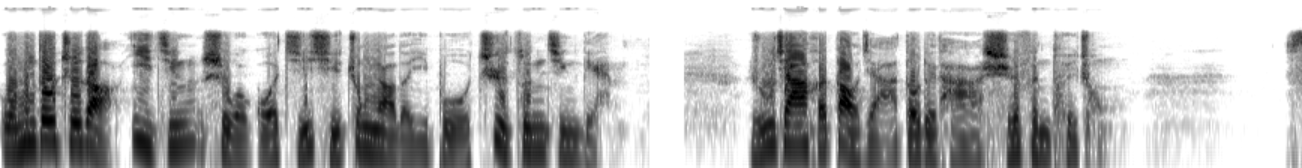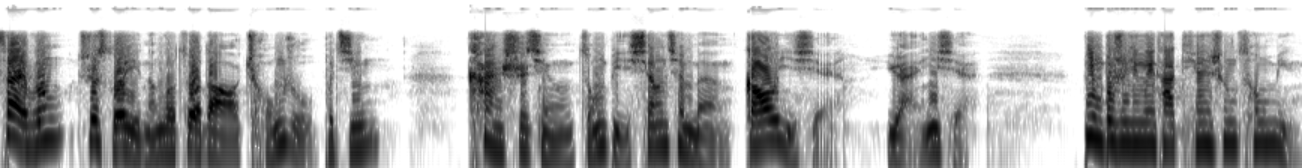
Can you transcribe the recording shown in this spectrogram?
我们都知道，《易经》是我国极其重要的一部至尊经典，儒家和道家都对它十分推崇。塞翁之所以能够做到宠辱不惊，看事情总比乡亲们高一些、远一些，并不是因为他天生聪明。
